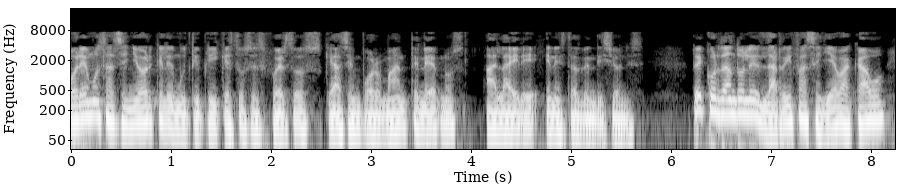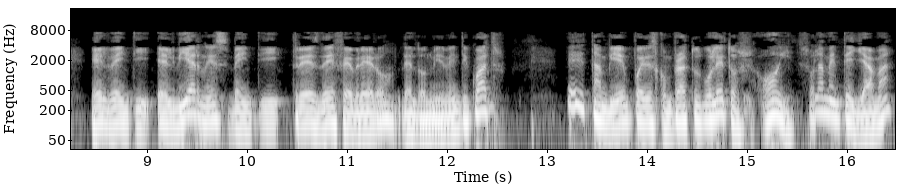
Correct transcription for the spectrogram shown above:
Oremos al Señor que les multiplique estos esfuerzos que hacen por mantenernos al aire en estas bendiciones. Recordándoles, la rifa se lleva a cabo el, 20 el viernes 23 de febrero del 2024. Eh, también puedes comprar tus boletos hoy. Solamente llama.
